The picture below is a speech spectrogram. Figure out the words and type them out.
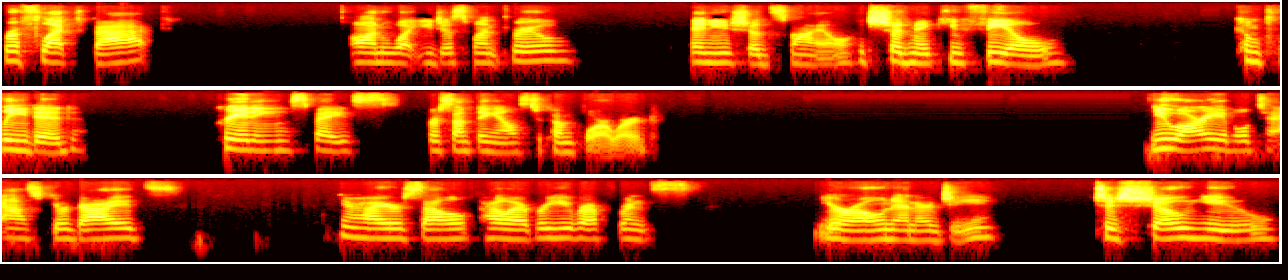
reflect back on what you just went through and you should smile. It should make you feel completed, creating space for something else to come forward. You are able to ask your guides, your higher self, however you reference your own energy, to show you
